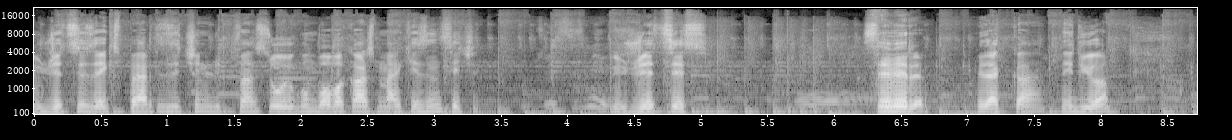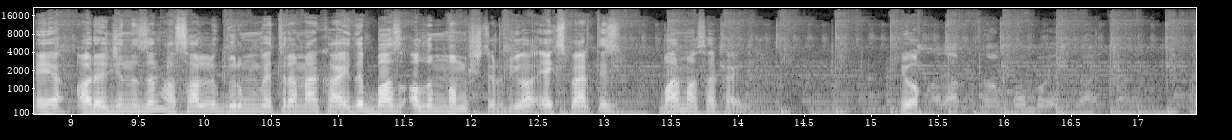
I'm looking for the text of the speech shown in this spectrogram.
Ücretsiz ekspertiz için lütfen size uygun Babakars merkezini seçin. Ücretsiz miymiş? Ücretsiz. Severim. Bir dakika. Ne diyor? Ee, aracınızın hasarlık durumu ve tramer kaydı baz alınmamıştır diyor. Ekspertiz var mı hasar kaydı? Yok. Valla bir tampon boyadı galiba. Ha,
